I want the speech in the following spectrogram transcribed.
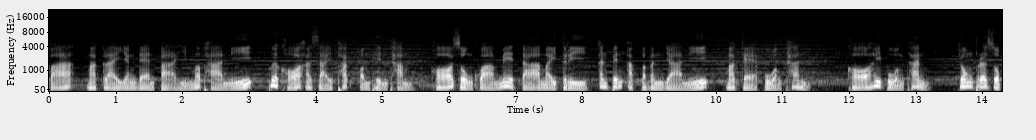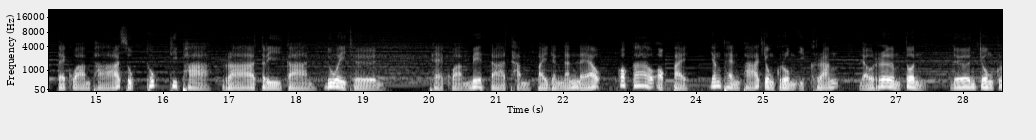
ฟ้ามาไกลยังแดนป่าหิมพานนี้ เพื่อขออาศัยพักบำเพ็ญธรรม ขอส่งความเมตตาไมตรี อันเป็นอัปปมัญญานี้มาแก่ปวงท่าน ขอให้ปวงท่านจงประสบแต่ความผาสุขทุกที่ผ่าราตรีการด้วยเทินแผ่ความเมตตาธรรมไปดังนั้นแล้วก็ก้าวออกไป ยังแผ่นผาจงกรมอีกครั้ง แล้วเริ่มต้น เดินจงกร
